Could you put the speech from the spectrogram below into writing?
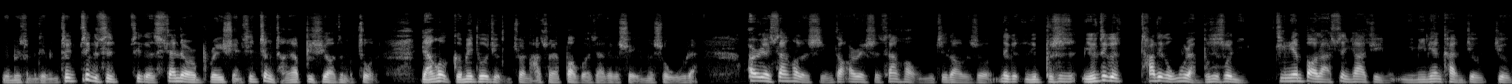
有没有什么地方？这这个是这个 standard operation 是正常要必须要这么做的。然后隔没多久你就要拿出来报告一下这个水有没有受污染。二月三号的事情到二月十三号我们知道的时候，那个你不是你这个它这个污染不是说你。今天爆炸渗下去，你明天看就就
